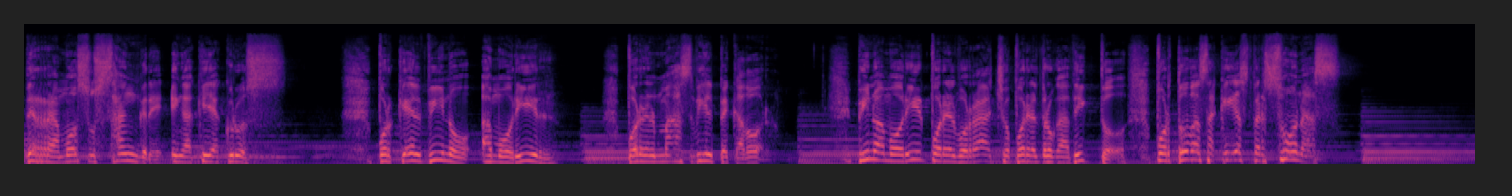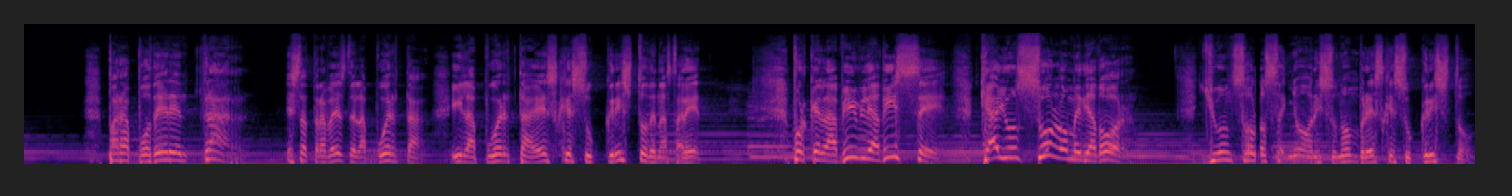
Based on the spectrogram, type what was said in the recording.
derramó su sangre en aquella cruz. Porque Él vino a morir por el más vil pecador. Vino a morir por el borracho, por el drogadicto, por todas aquellas personas. Para poder entrar es a través de la puerta y la puerta es Jesucristo de Nazaret. Porque la Biblia dice que hay un solo mediador y un solo Señor y su nombre es Jesucristo.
